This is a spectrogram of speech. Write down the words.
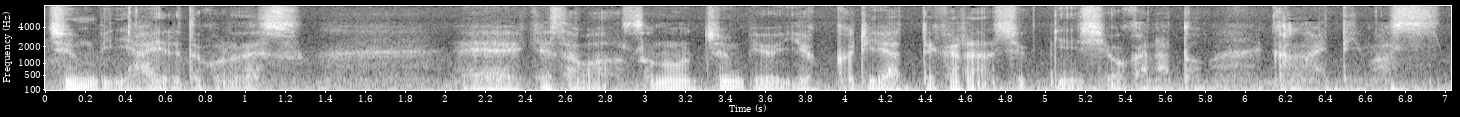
準備に入るところです、えー、今朝はその準備をゆっくりやってから出勤しようかなと考えています。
